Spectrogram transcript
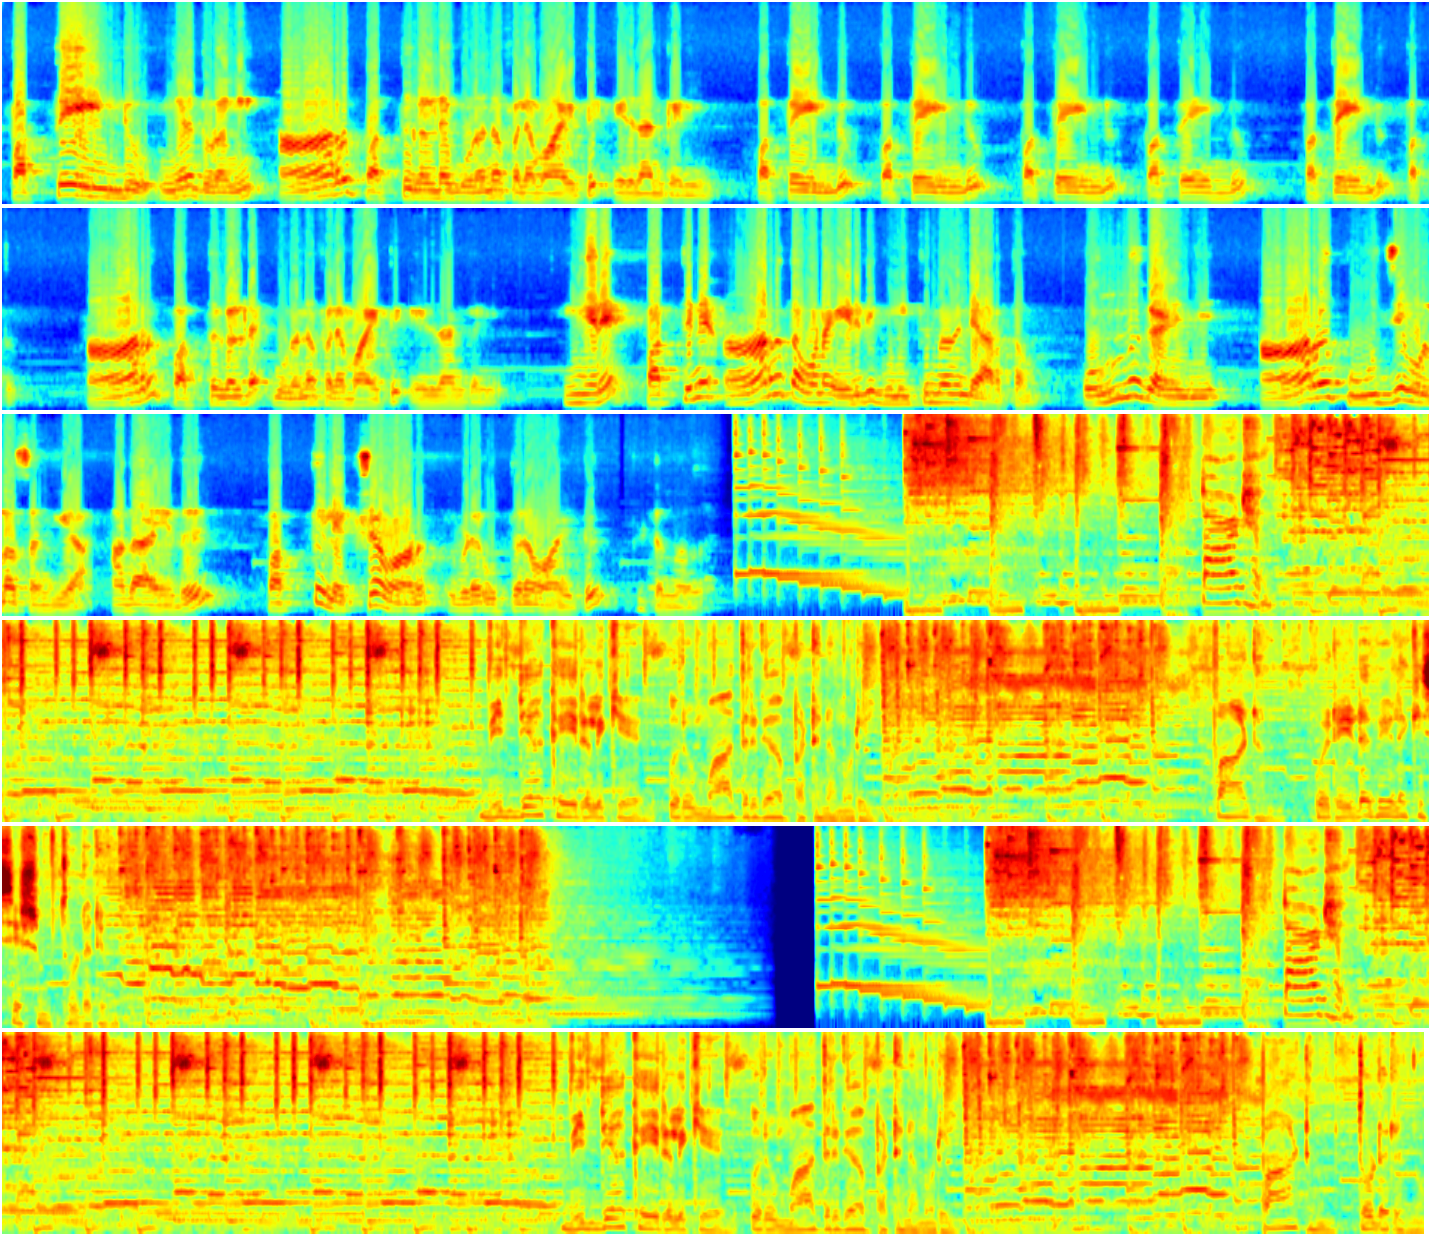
പത്ത് ഇന്റു ഇങ്ങനെ തുടങ്ങി ആറ് പത്തുകളുടെ ഗുണനഫലമായിട്ട് എഴുതാൻ കഴിയും. പത്ത് ഇന്റു പത്ത് ഇന്റു പത്ത് ഇന്റു പത്ത് ഇന്റു പത്ത് ഇന്റു പത്ത്. ആറ് പത്തുകളുടെ ഗുണനഫലമായിട്ട് എഴുതാൻ കഴിയും. ഇങ്ങനെ പത്തിന് ആറ് തവണ എഴുതി ഗുണിക്കുന്നതിന്റെ അർത്ഥം ഒന്ന് കഴിഞ്ഞ് ആറ് പൂജ്യമുള്ള സംഖ്യ അതായത് പത്ത് ലക്ഷമാണ് ഇവിടെ ഉത്തരമായിട്ട് കിട്ടുന്നത്. പാഠം. വിദ്യാ കൈരളിക്ക് ഒരു മാതൃകാ പഠനമുറി. പാഠം ഒരിടവേളയ്ക്ക് ശേഷം തുടരും. പാഠം. വിദ്യാ കൈരളിക്ക് ഒരു മാതൃകാ പഠനമുറി. പാഠം തുടരുന്നു.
